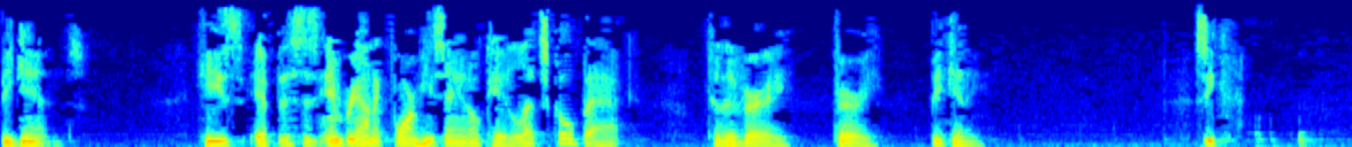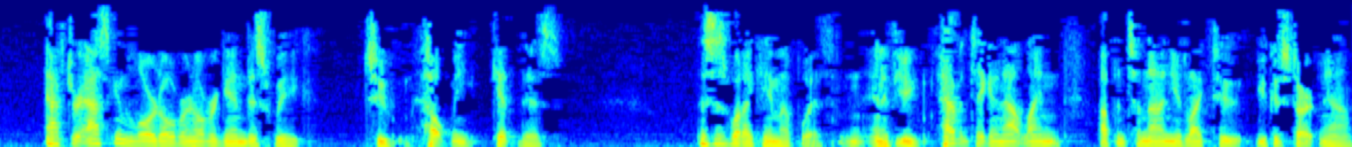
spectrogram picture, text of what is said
begins. He's, if this is embryonic form, he's saying, okay, let's go back to the very, very beginning. See, after asking the Lord over and over again this week to help me get this, this is what I came up with. And if you haven't taken an outline up until now and you'd like to, you could start now.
